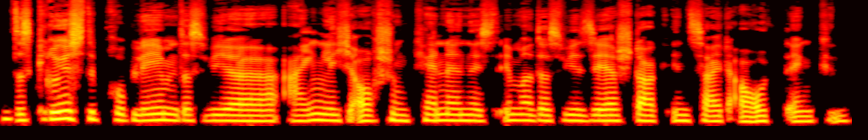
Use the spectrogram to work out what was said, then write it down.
das größte Problem, das wir eigentlich auch schon kennen, ist immer, dass wir sehr stark Inside-Out denken.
